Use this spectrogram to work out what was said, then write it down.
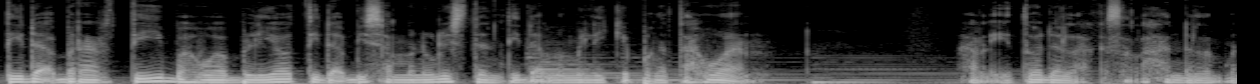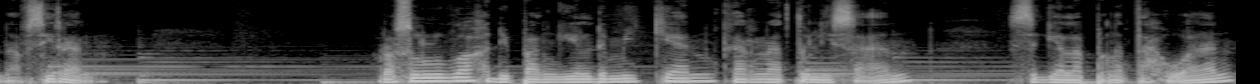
tidak berarti bahwa beliau tidak bisa menulis dan tidak memiliki pengetahuan. Hal itu adalah kesalahan dalam penafsiran. Rasulullah dipanggil demikian karena tulisan, segala pengetahuan,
